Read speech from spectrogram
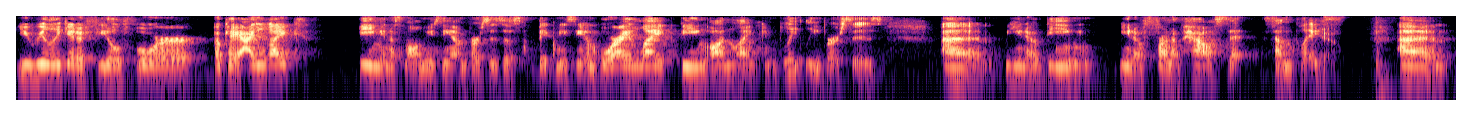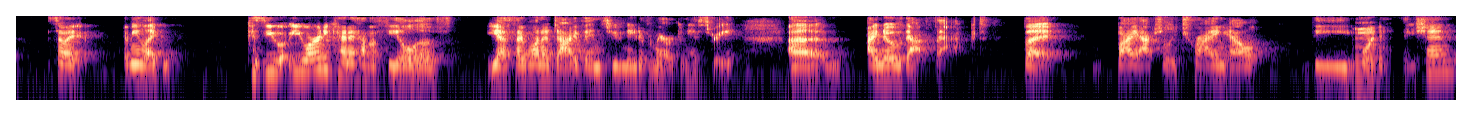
you really get a feel for okay, I like being in a small museum versus a big museum, or I like being online completely versus um, you know being you know front of house at some place. Um, so I I mean like because you you already kind of have a feel of yes, I want to dive into Native American history. Um, I know that fact, but by actually trying out the Mm. organization,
